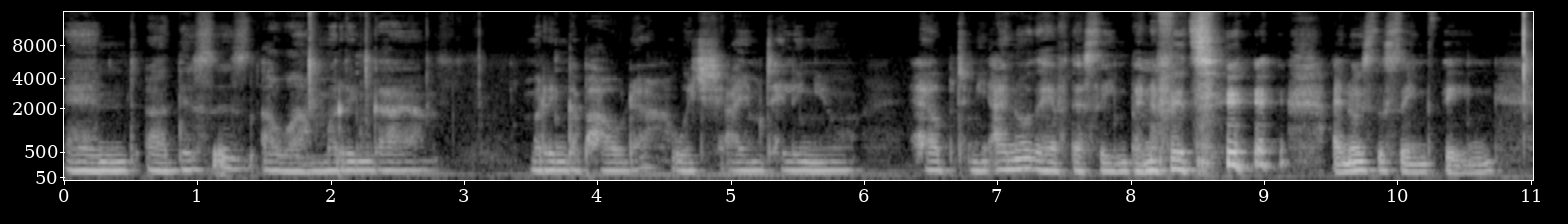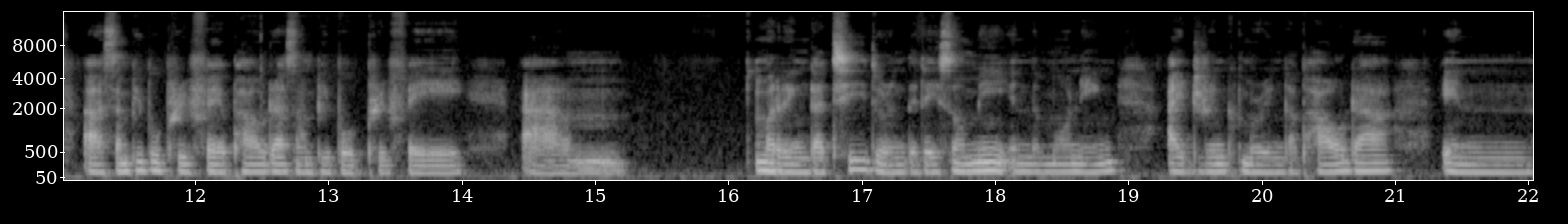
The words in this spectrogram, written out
And uh, this is our moringa moringa powder, which I am telling you helped me. I know they have the same benefits. I know it's the same thing. Uh, some people prefer powder, some people prefer um, moringa tea during the day. So me in the morning, I drink moringa powder in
